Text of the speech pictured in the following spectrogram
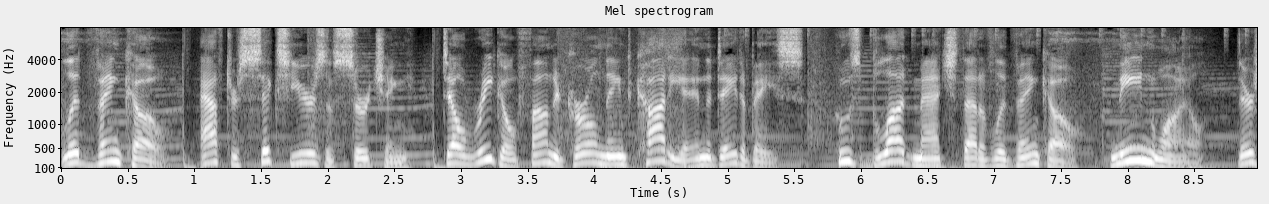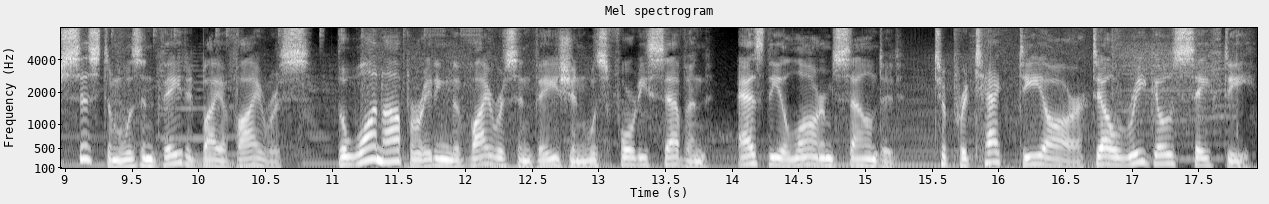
Litvenko. After six years of searching, Del Rigo found a girl named Katia in the database, whose blood matched that of Litvenko. Meanwhile, their system was invaded by a virus. The one operating the virus invasion was 47, as the alarm sounded. To protect Dr. Del Rigo's safety,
